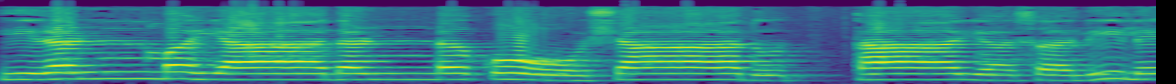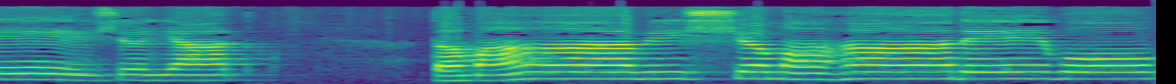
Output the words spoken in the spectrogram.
हिरण्मयादण्डकोशादुत्थाय सलिलेशयात्। तमाविश्य महादेवो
